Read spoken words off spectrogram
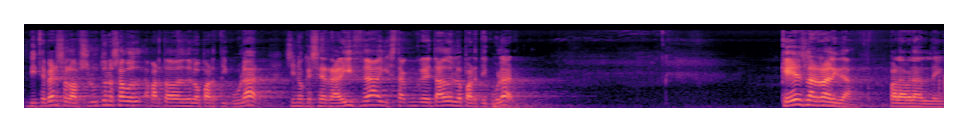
viceversa, lo absoluto no es algo apartado de lo particular, sino que se realiza y está concretado en lo particular. ¿Qué es la realidad para Bradley?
